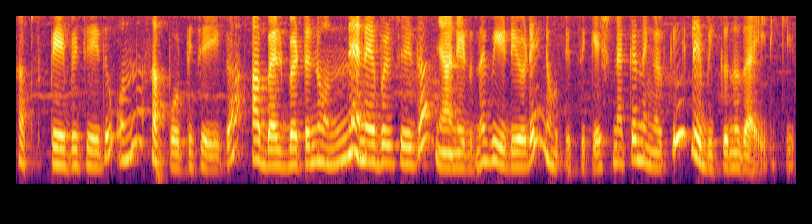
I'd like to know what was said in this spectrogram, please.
സബ്സ്ക്രൈബ് ചെയ്ത് ഒന്ന് സപ്പോർട്ട് ചെയ്യുക. ആ ബെൽ ബട്ടൺ ഒന്ന് എനേബിൾ ചെയ്താൽ ഞാനിടുന്ന വീഡിയോയുടെ നോട്ടിഫിക്കേഷനൊക്കെ നിങ്ങൾക്ക് ലഭിക്കുന്നതായിരിക്കും.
